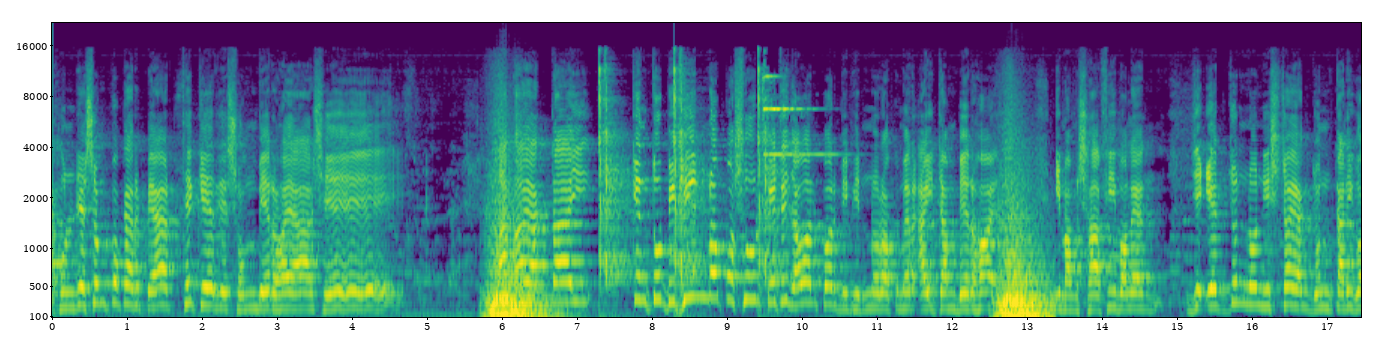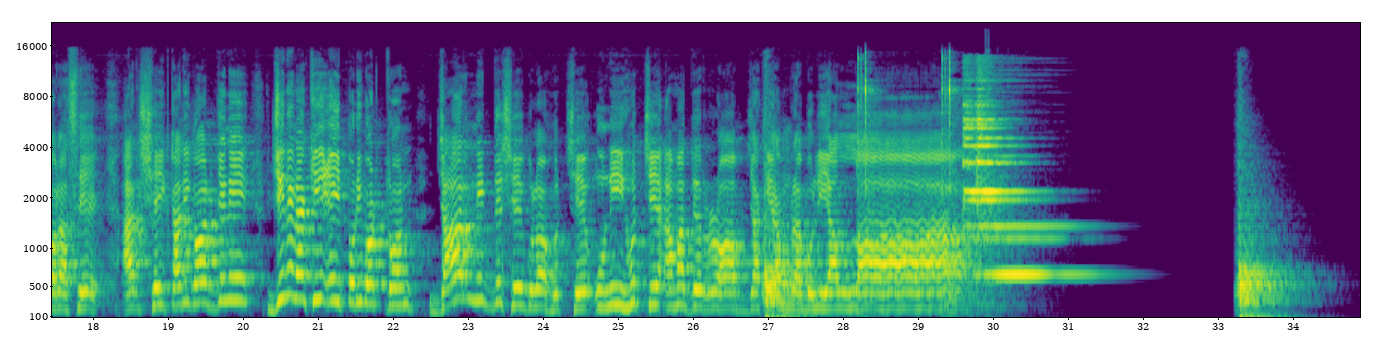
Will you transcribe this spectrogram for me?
এখন রেশম পোকার পেট থেকে রেশম বের হয়ে আসে। পাতা একটাই কিন্তু বিভিন্ন পশুর পেটে যাওয়ার পর বিভিন্ন রকমের আইটেম বের হয়। ইমাম শাফি বলেন যে, এর জন্য নিশ্চয় একজন কারিগর আছে। আর সেই কারিগর যিনি যিনি নাকি এই পরিবর্তন, যার নির্দেশে এগুলো হচ্ছে, উনি হচ্ছে আমাদের রব, যাকে আমরা বলি আল্লাহ।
